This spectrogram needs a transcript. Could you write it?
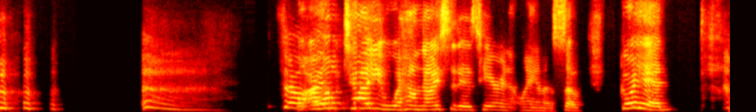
So well, I, I won't tell you how nice it is here in Atlanta. So go ahead.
